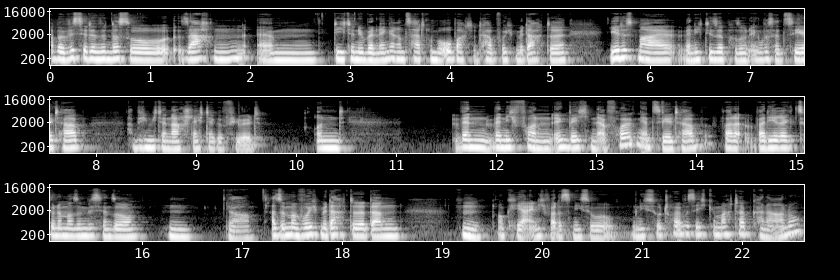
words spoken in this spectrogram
Aber wisst ihr, dann sind das so Sachen, ähm, die ich dann über einen längeren Zeitraum beobachtet habe, wo ich mir dachte, jedes Mal, wenn ich dieser Person irgendwas erzählt habe, habe ich mich danach schlechter gefühlt. Und wenn, wenn ich von irgendwelchen Erfolgen erzählt habe, war, war die Reaktion immer so ein bisschen so, hm, ja. Also immer, wo ich mir dachte, dann, hm, okay, eigentlich war das nicht so, nicht so toll, was ich gemacht habe, keine Ahnung.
